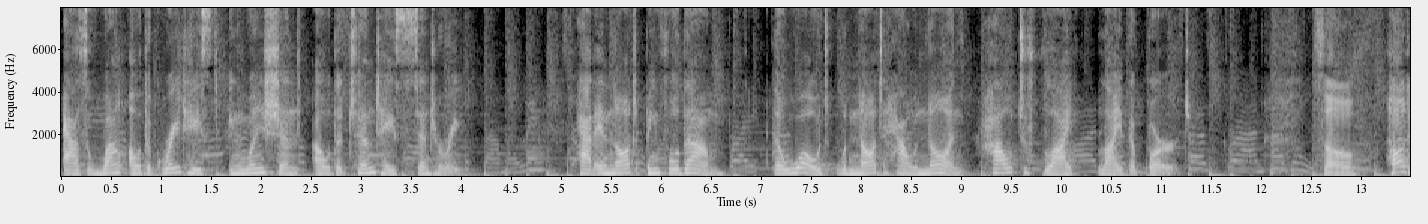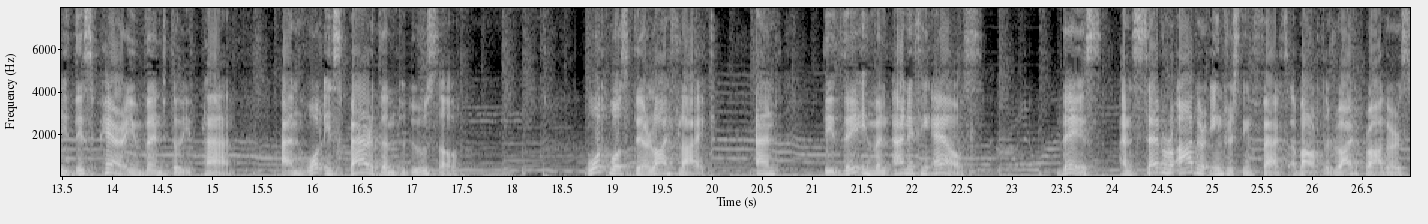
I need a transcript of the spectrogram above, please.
as one of the greatest inventions of the 20th century. Had it not been for them, the world would not have known how to fly like the bird. So, how did this pair invent the plan, and what inspired them to do so? What was their life like, and did they invent anything else? This and several other interesting facts about the Wright brothers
